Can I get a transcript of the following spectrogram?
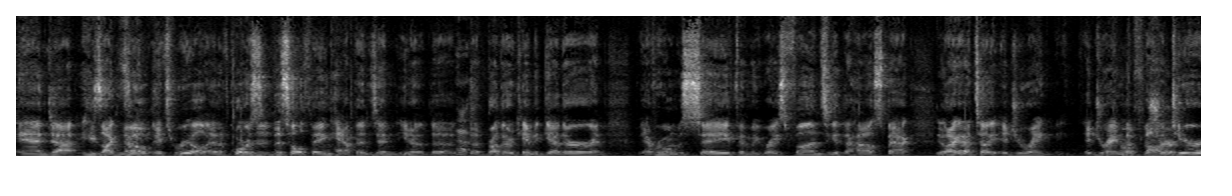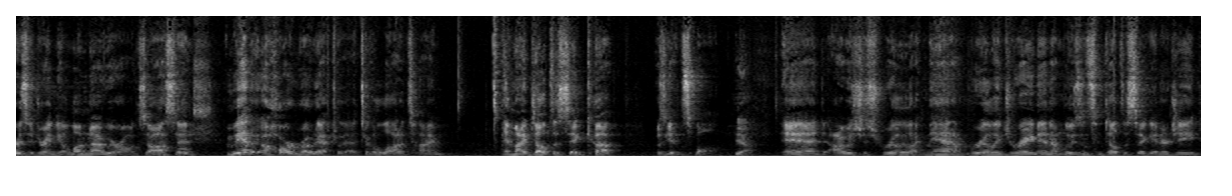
And uh, he's like, no, it's real. And of course, Mhm. this whole thing happens, and you know, the, Ugh. the brotherhood came together, and everyone was safe, and we raised funds to get the house back. Yep. But I got to tell you, it drained me. It drained Oh, the for sure. volunteers. It drained the alumni. We were all exhausted, gosh. and we had a hard road after that. It took a lot of time, and my Delta Sig cup was getting small yeah. And I was just really like, man, I'm really draining. I'm losing some Delta Sig energy,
